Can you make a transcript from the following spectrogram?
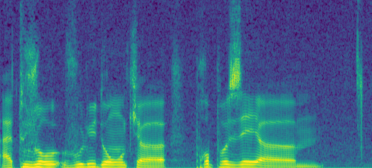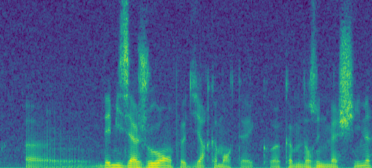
a toujours voulu donc euh, proposer euh, des mises à jour, on peut dire, comme en tech, comme dans une machine.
